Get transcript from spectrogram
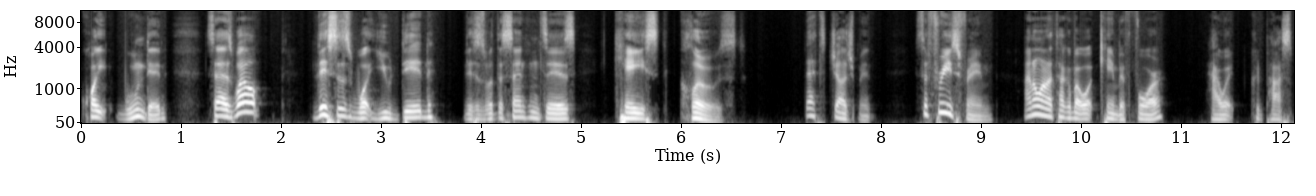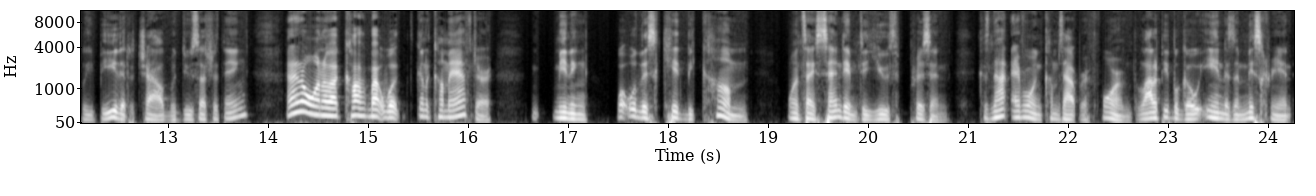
quite wounded. Says, "Well, this is what you did. This is what the sentence is. Case closed." That's judgment. It's a freeze frame. I don't want to talk about what came before, how it could possibly be that a child would do such a thing, and I don't want to talk about what's going to come after, meaning what will this kid become once I send him to youth prison? Because not everyone comes out reformed. A lot of people go in as a miscreant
